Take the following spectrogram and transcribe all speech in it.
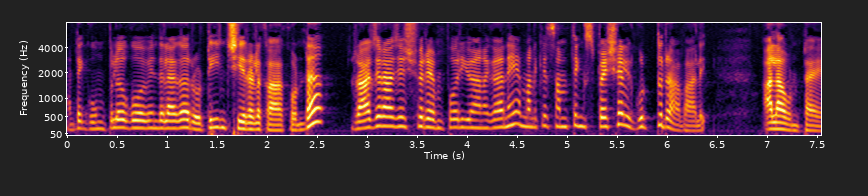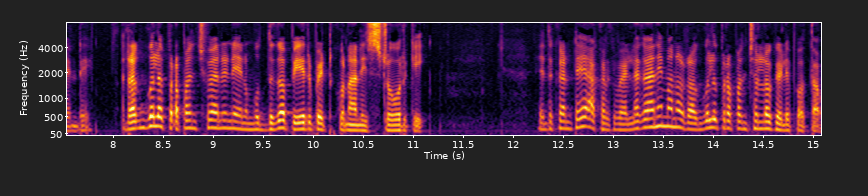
అంటే గుంపులో గోవిందలాగా రొటీన్ చీరలు కాకుండా రాజరాజేశ్వరి ఎంపోరియో అనగానే మనకి సంథింగ్ స్పెషల్ గుర్తు రావాలి. అలా ఉంటాయండి. రంగుల ప్రపంచం అని నేను ముద్దుగా పేరు పెట్టుకున్నాను ఈ స్టోర్కి. ఎందుకంటే అక్కడికి వెళ్ళగానే మనం రంగుల ప్రపంచంలోకి వెళ్ళిపోతాం.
